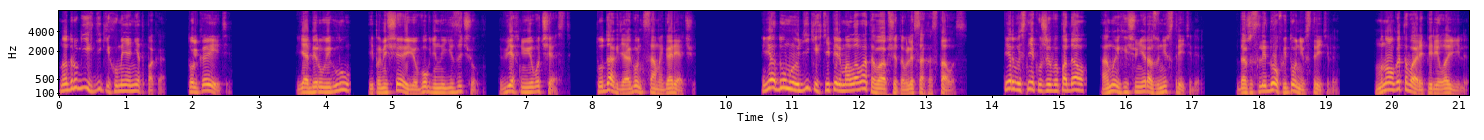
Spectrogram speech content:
Но других диких у меня нет пока, только эти. Я беру иглу и помещаю ее в огненный язычок, в верхнюю его часть, туда, где огонь самый горячий. Я думаю, диких теперь маловато вообще-то в лесах осталось. Первый снег уже выпадал, а мы их еще ни разу не встретили. Даже следов и то не встретили. Много тварей переловили.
